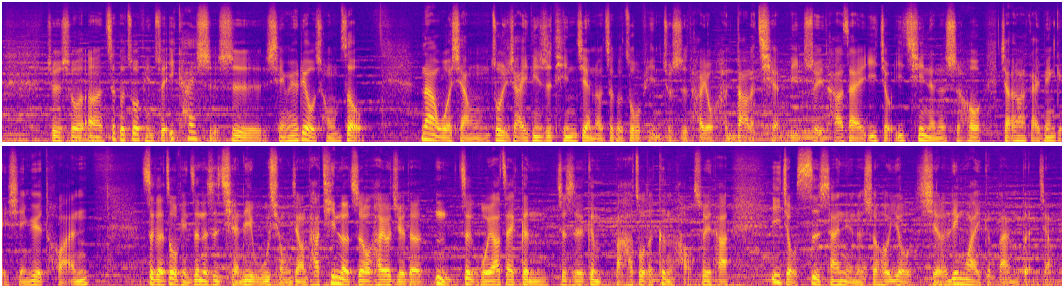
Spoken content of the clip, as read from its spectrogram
就是说，呃，这个作品最一开始是弦乐六重奏。那我想作曲家一定是听见了这个作品，就是它有很大的潜力，所以他在一九一七年的时候，将它改编给弦乐团。这个作品真的是潜力无穷，这样。他听了之后，他又觉得，嗯，这我要再更，就是更把它做得更好，所以他一九四三年的时候又写了另外一个版本，这样。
